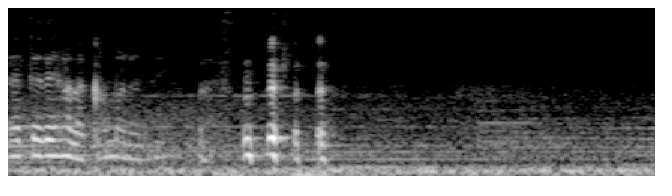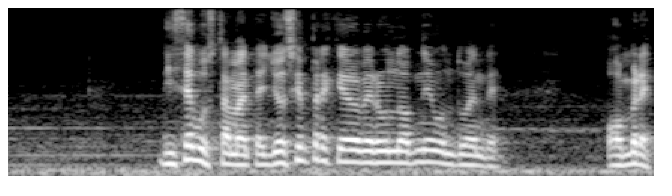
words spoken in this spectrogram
Ya te deja la cámara, sí. Dice Bustamante, yo siempre quiero ver un ovni o un duende. Hombre,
